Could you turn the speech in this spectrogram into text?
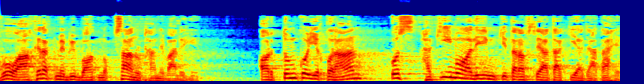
وہ آخرت میں بھی بہت نقصان اٹھانے والے ہیں۔ اور تم کو یہ قرآن اس حکیم و علیم کی طرف سے عطا کیا جاتا ہے۔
